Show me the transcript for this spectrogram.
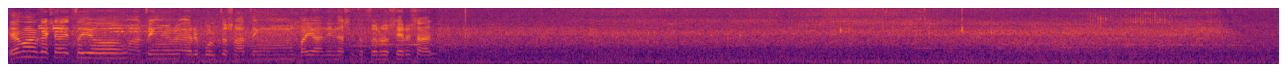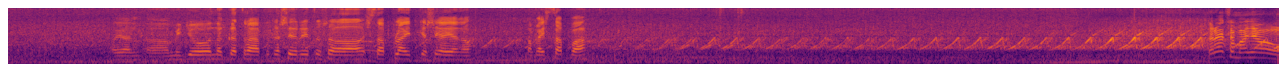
Kaya mga guys, ito yung ating revolto sa ating bayani na Dr. Jose Rizal. Ayan, ah, medyo nagka-traffic kasi rito sa stoplight kasi ayan oh. Naka-stop pa. Tara, samahan niyo ako.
